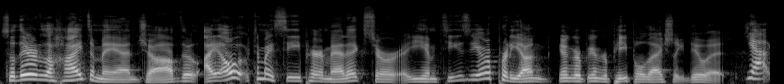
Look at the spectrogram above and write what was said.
So they're the high demand job. They're, I time I see paramedics or EMTs, they are pretty young, younger younger people that actually do it. Yeah,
